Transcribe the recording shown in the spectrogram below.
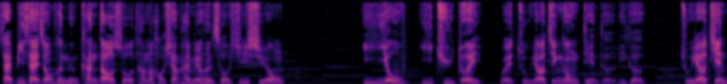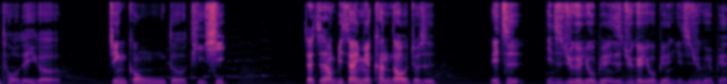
在比赛中很能看到，说他们好像还没有很熟悉使用以右以举队为主要进攻点的一个主要箭头的一个进攻的体系。在这场比赛里面看到就是一直一直举给右边，一直举给右边，一直举给右边，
